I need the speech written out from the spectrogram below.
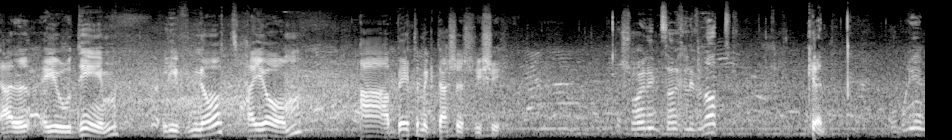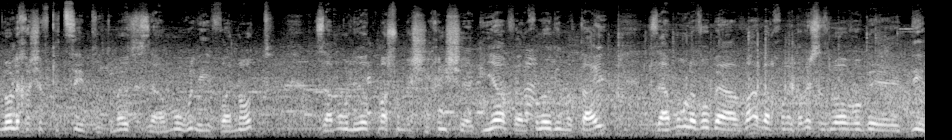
על היהודים לבנות היום הבית המקדש השלישי? אתה שואל אם צריך לבנות? כן. אומרים לא לחשב קיצים, זאת אומרת שזה אמור להיבנות, זה אמור להיות משהו משיחי שיגיע, ואנחנו לא יודעים מתי. זה אמור לבוא באהבה, ואנחנו נקווה שזה לא יבוא בדין.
